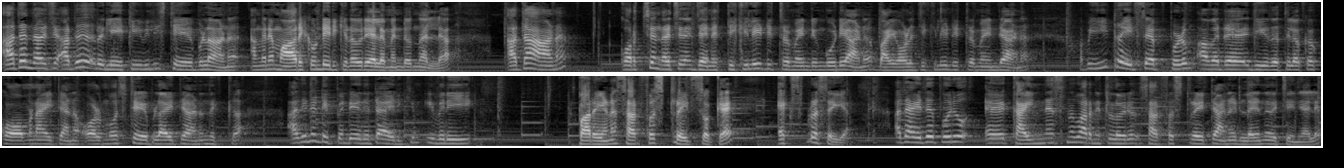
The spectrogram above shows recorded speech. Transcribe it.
അതെന്താ വെച്ചാൽ അത് റിലേറ്റീവ്ലി സ്റ്റേബിളാണ് അങ്ങനെ മാറിക്കൊണ്ടിരിക്കുന്ന ഒരു എലമെന്റ് ഒന്നല്ല. അതാണ് കുറച്ച് എന്താ വെച്ചാൽ ജനറ്റിക്കലി ഡിറ്റർമൈൻഡും കൂടിയാണ് ബയോളജിക്കലി ഡിറ്റർമൈൻഡ് ആണ്. അപ്പോൾ ഈ ട്രേറ്റ്സ് എപ്പോഴും അവരുടെ ജീവിതത്തിലൊക്കെ കോമൺ ആയിട്ടാണ് ഓൾമോസ്റ്റ് സ്റ്റേബിൾ ആയിട്ടാണ് നിൽക്കുക. അതിനെ ഡിപ്പെൻഡ് ചെയ്തിട്ടായിരിക്കും ഇവർ ഈ പറയണ സർഫസ് ട്രേറ്റ്സ് ഒക്കെ എക്സ്പ്രസ് ചെയ്യുക. അതായത് ഇപ്പോൾ ഒരു കൈൻഡ്നെസ് എന്ന് പറഞ്ഞിട്ടുള്ള ഒരു സർഫസ് ട്രേറ്റ് ആണ് ഉള്ളതെന്ന് വെച്ച് കഴിഞ്ഞാൽ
